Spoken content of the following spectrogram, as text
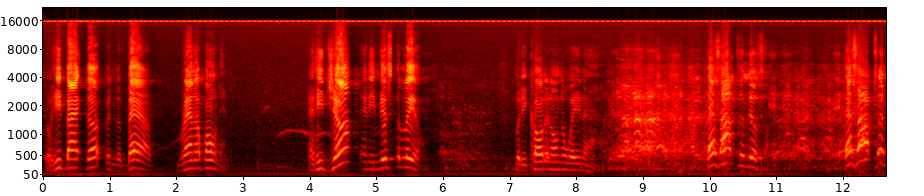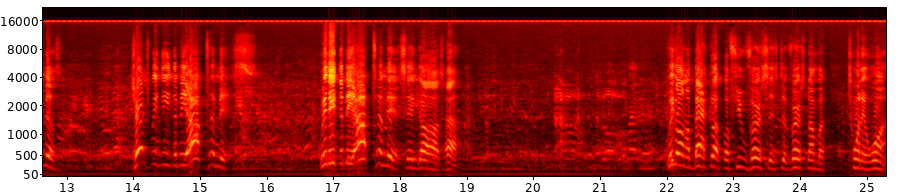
So he backed up and the bear ran up on him. And he jumped and he missed the limb. But he caught it on the way down. That's optimism. That's optimism. Church, we need to be optimists. We need to be optimists in God's house. We're going to back up a few verses to verse number 21.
